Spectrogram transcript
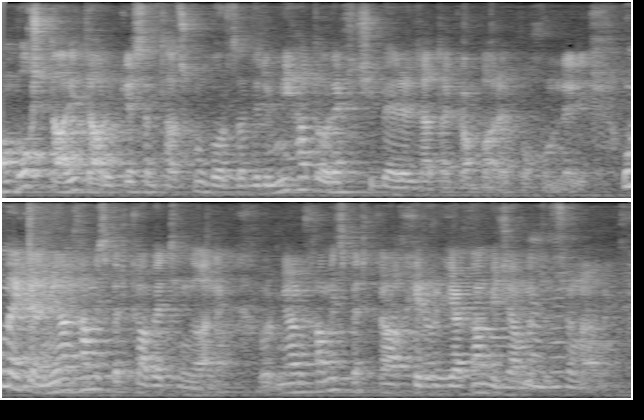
ամբողջ տարի տարուկես ընթացքում գործադիրը մի հատ օրենք չի բերել դատական բարեփոխումների։ Ու մեկ էլ միանգամից պետք է վեթինգ անենք, որ միանգամից պետք է քիրուրգիական միջամտություն անենք։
